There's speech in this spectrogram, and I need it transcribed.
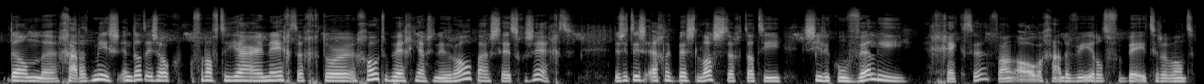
dan uh, gaat het mis. En dat is ook vanaf de jaren negentig door grote bewegingen juist in Europa steeds gezegd. Dus het is eigenlijk best lastig dat die Silicon Valley gekte van oh we gaan de wereld verbeteren want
